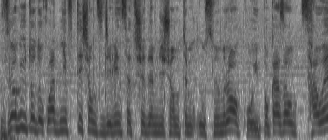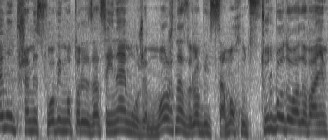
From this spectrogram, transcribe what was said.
Zrobił to dokładnie w 1978 roku i pokazał całemu przemysłowi motoryzacyjnemu, że można zrobić samochód z turbodoładowaniem,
